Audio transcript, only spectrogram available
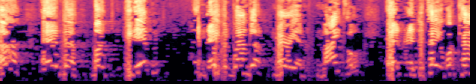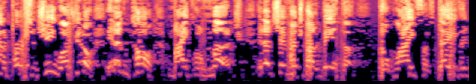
Huh? And, uh, but he didn't. And David wound up marrying Michal. And, and to tell you what kind of person she was, you know, it doesn't call Michal much. It doesn't say much about her being the, the wife of David.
